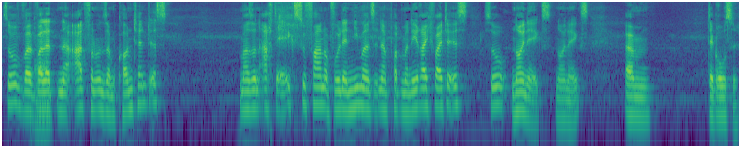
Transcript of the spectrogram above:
So, weil, weil das eine Art von unserem Content ist. Mal so ein 8RX zu fahren, obwohl der niemals in der Portemonnaie-Reichweite ist. So, 9RX, 9RX. Ähm, der große,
